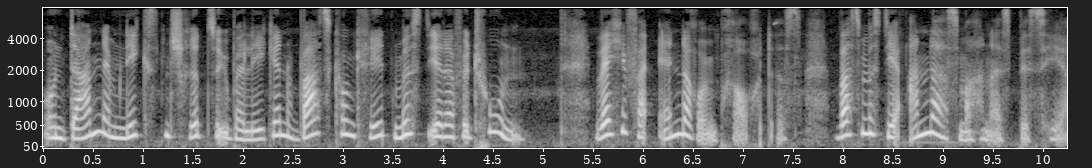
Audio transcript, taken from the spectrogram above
und dann im nächsten Schritt zu überlegen, was konkret müsst ihr dafür tun. Welche Veränderung braucht es? Was müsst ihr anders machen als bisher?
